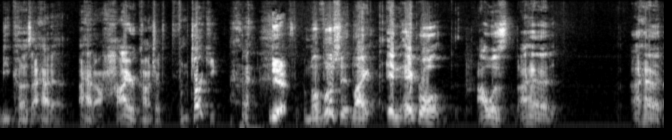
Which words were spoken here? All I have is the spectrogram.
because I had a I had a higher contract from Turkey. yeah. no bullshit. Like in April, I was I had I had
